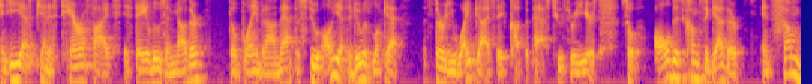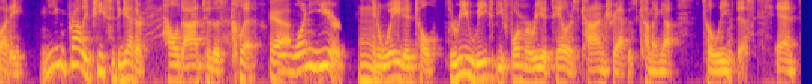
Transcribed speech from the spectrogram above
And ESPN is terrified if they lose another, they'll blame it on that. But Stu, all you have to do is look at 30 white guys they've cut the past two, three years. So all this comes together, and somebody, you can probably piece it together, held on to this clip yeah. for one year mm. and waited till three weeks before Maria Taylor's contract was coming up to leak this. And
